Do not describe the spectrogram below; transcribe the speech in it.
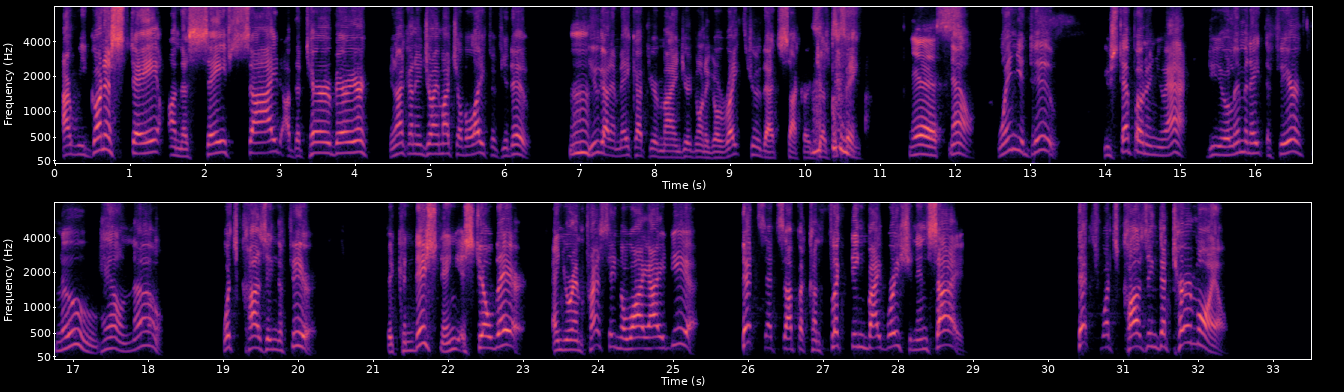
Are we going to stay on the safe side of the terror barrier? You're not going to enjoy much of a life if you do. Hmm. You got to make up your mind. You're going to go right through that sucker, just bing. Yes. Now, when you do, you step out and you act. Do you eliminate the fear? No. Hell no. What's causing the fear? The conditioning is still there. and you're impressing the Y idea. That sets up a conflicting vibration inside. That's what's causing the turmoil.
